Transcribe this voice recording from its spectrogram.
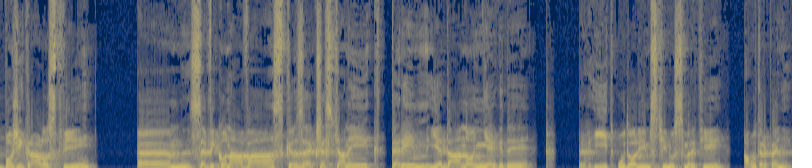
Boží království eh, se vykonává skrze křesťany, kterým je dáno někdy jít údolím stínu smrti a utrpení.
